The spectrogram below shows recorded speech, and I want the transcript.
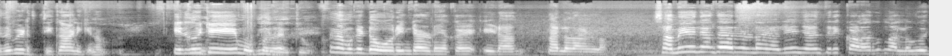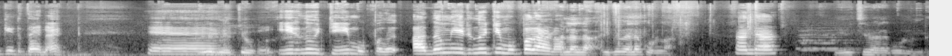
ഇത് വിടുത്തി കാണിക്കണം. ഇരുന്നൂറ്റി മുപ്പത്. നമുക്ക് ഡോറിന്റെ അവിടെയൊക്കെ ഇടാൻ നല്ലതാണല്ലോ. സമയം സമയമില്ലാതാരുണ്ട് അല്ലെങ്കിൽ ഞാൻ ഇത്തിരി കളർ നല്ലത് നോക്കി എടുത്തേനെ. ഇരുന്നൂറ്റി മുപ്പത്. അതും ഇരുന്നൂറ്റി മുപ്പതാണോ? അല്ലല്ല ഇത് വില കൂടുതലാണ് എന്താ ഇച്ചിരി വില കൂടുതലുണ്ട്.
